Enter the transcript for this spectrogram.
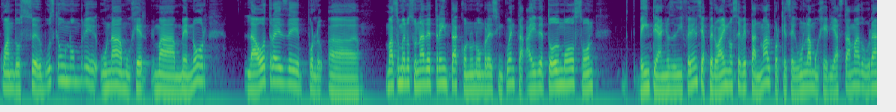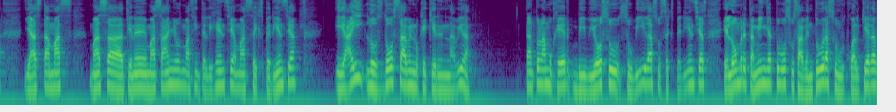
cuando se busca un hombre, una mujer menor, la otra es de... Por, más o menos una de 30 con un hombre de 50. Ahí de todos modos son 20 años de diferencia, pero ahí no se ve tan mal porque según la mujer ya está madura, ya está más, más uh, tiene más años, más inteligencia, más experiencia y ahí los dos saben lo que quieren en la vida. Tanto la mujer vivió su, vida, sus experiencias, el hombre también ya tuvo sus aventuras, su cualquiera,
